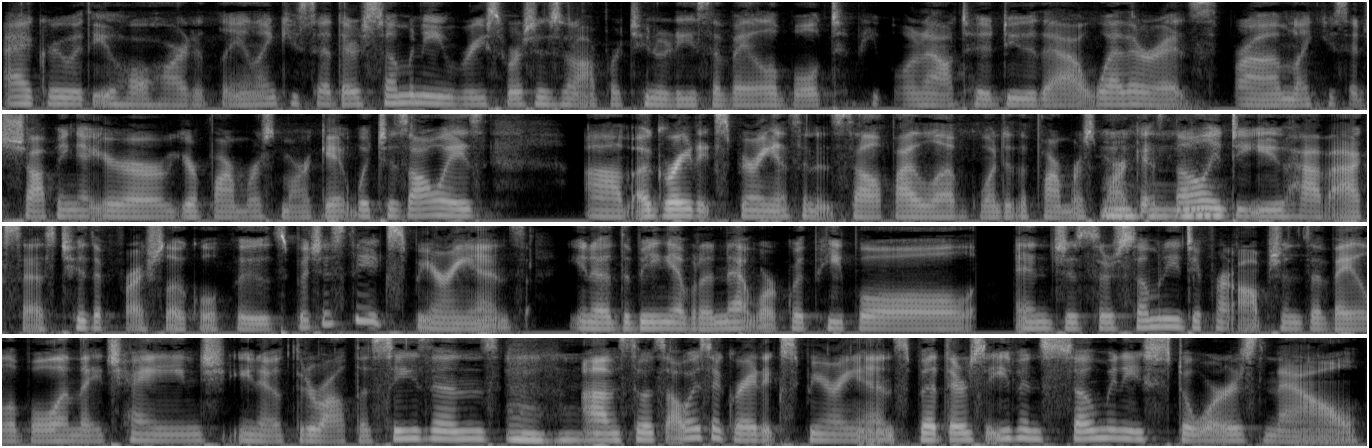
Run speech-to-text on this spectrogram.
I agree with you wholeheartedly. And like you said, there's so many resources and opportunities available to people now to do that, whether it's from, like you said, shopping at your, your farmer's market, which is always um, a great experience in itself. I love going to the farmers markets. Mm-hmm. Not only do you have access to the fresh local foods, but just the experience, you know, the being able to network with people and just there's so many different options available and they change, you know, throughout the seasons. Mm-hmm. Um, so it's always a great experience. But there's even so many stores now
